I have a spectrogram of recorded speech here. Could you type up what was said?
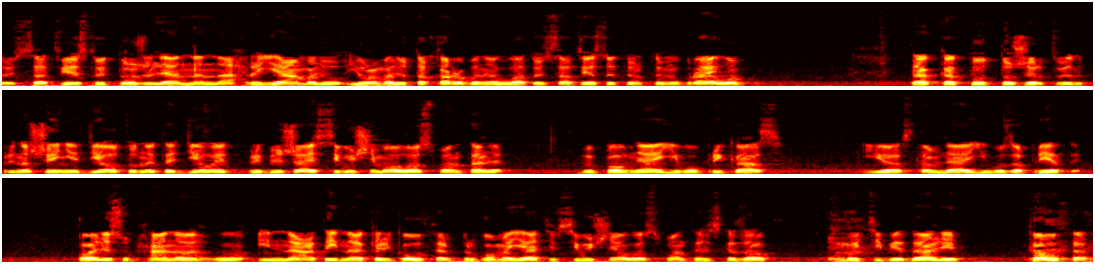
То есть соответствует тоже лянна нахр ямалю юмалю тахарабан. То есть соответствует этому правилу, так как тот, кто жертвоприношение делает, он это делает, приближаясь к Всевышнему Аллаху Субханаталя, выполняя его приказ и оставляя его запреты. Кали Субханаху инна атайна каль каутар. В другом аяте Всевышний Аллах Субханаталя сказал, мы тебе дали каутар.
